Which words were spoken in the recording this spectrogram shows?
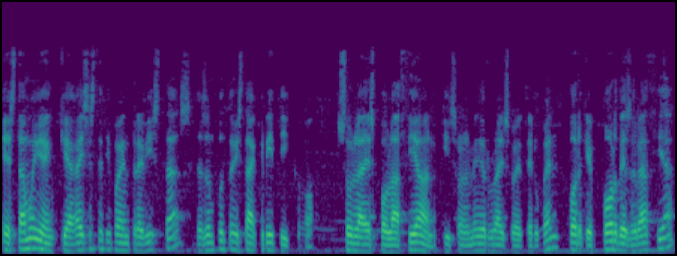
Está muy bien que hagáis este tipo de entrevistas desde un punto de vista crítico sobre la despoblación y sobre el medio rural y sobre Teruel, porque por desgracia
